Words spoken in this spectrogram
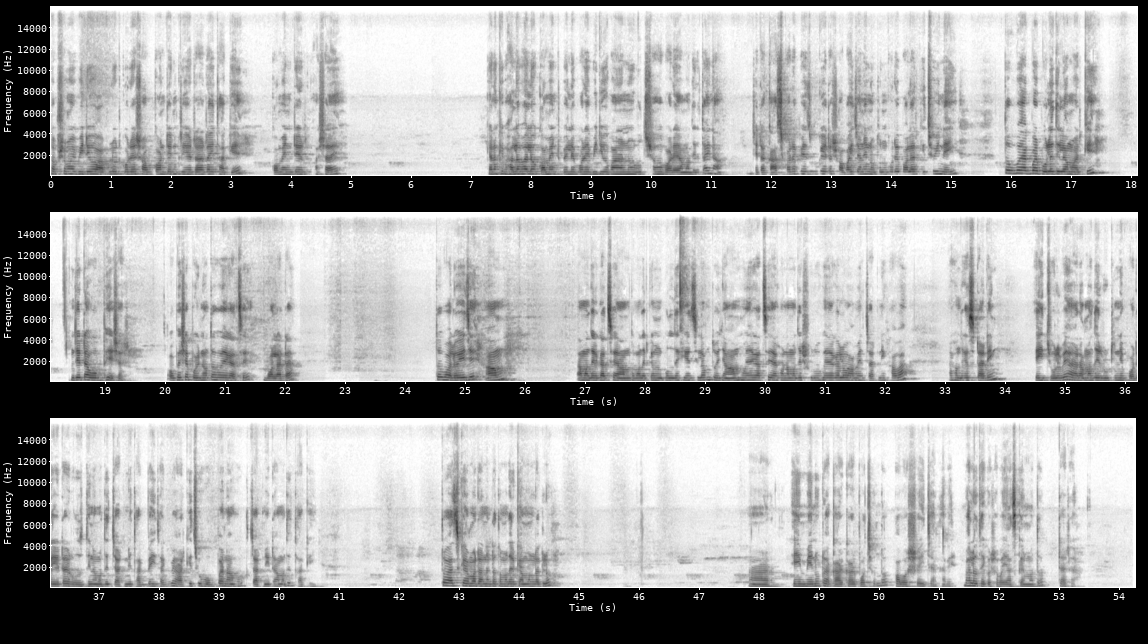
সবসময় ভিডিও আপলোড করে সব কন্টেন্ট ক্রিয়েটাররাই থাকে কমেন্টের আশায়। কেন কি ভালো ভালো কমেন্ট পেলে পরে ভিডিও বানানোর উৎসাহ বাড়ে আমাদের, তাই না? যেটা কাজ করে ফেসবুকে, এটা সবাই জানে, নতুন করে বলার কিছুই নেই। তবুও একবার বলে দিলাম আর কি, যেটা অভ্যেস আর, অভ্যেসে পরিণত হয়ে গেছে বলাটা। তো বলো, এই যে আম, আমাদের কাছে আম তোমাদেরকে মুকুল দেখিয়েছিলাম, তো এই যে আম হয়ে গেছে, এখন আমাদের শুরু হয়ে গেল আমের চাটনি খাওয়া। এখন থেকে স্টার্টিং এই চলবে আর আমাদের রুটিনে পরে এটা, রোজ দিন আমাদের চাটনি থাকবেই থাকবে, আর কিছু হোক বা না হোক, চাটনিটা আমাদের থাকেই। তো আজকে আমার রান্নাটা তোমাদের কেমন লাগল? আর এই মেনুটা কার কার পছন্দ অবশ্যই জানাবে। ভালো থেকো সবাই, আজকের মতো, টাটা।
